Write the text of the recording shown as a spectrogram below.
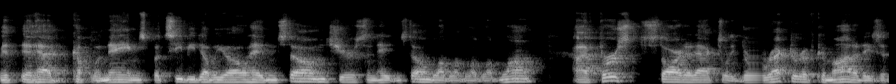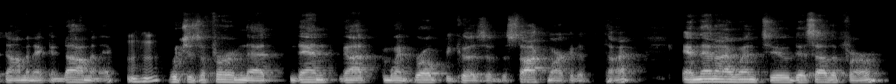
it, it, had a couple of names but cbwl hayden stone shearson hayden stone blah blah blah blah blah I first started actually director of commodities at Dominick and Dominick, mm-hmm. which is a firm that then got went broke because of the stock market at the time. And then I went to this other firm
